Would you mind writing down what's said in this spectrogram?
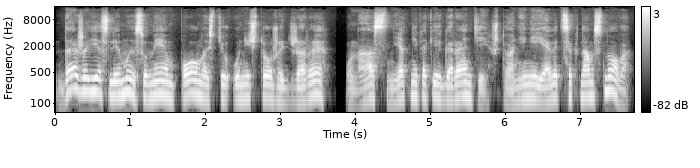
Даже если мы сумеем полностью уничтожить Джаре, у нас нет никаких гарантий, что они не явятся к нам снова.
